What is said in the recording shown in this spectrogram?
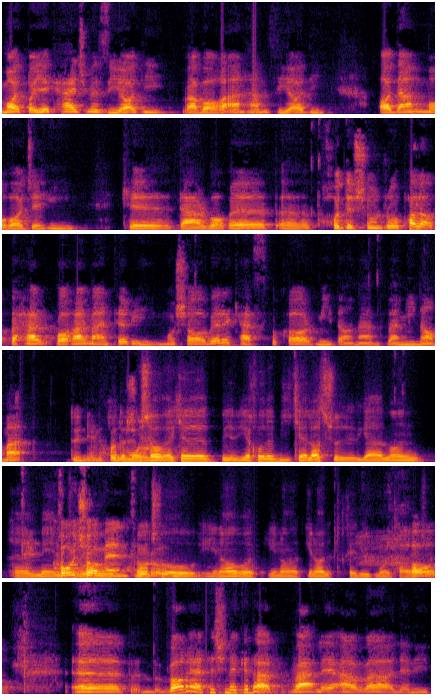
ما با یک حجم زیادی و واقعا هم زیادی آدم مواجهیم که در واقع خودشون رو حالا به هر با هر منطقی مشاور کسب و کار می‌دانند و مینامند. یعنی خودشون مشاور که یه خود بی کلاس شده دیگه. الان کوچ و منتور و اینا اینا اینا خیلی خب واقعیتش اینه که در وهله اول یعنی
